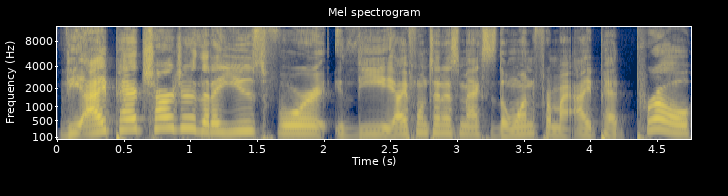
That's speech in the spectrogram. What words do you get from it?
The iPad charger that I use for the iPhone XS Max is the one from my iPad Pro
